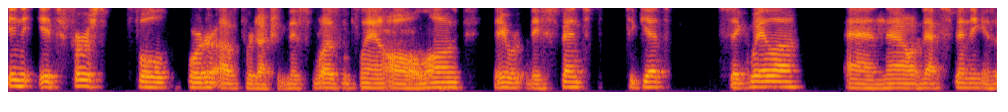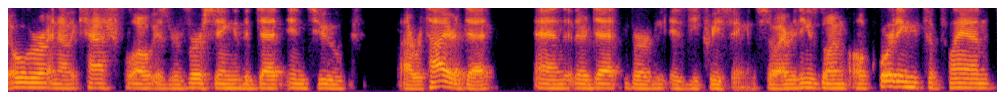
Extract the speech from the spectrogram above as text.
in its first full quarter of production. This was the plan all along. They were they spent to get Seguela, and now that spending is over, and now the cash flow is reversing the debt into uh, retired debt, and their debt burden is decreasing. So everything is going according to plan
